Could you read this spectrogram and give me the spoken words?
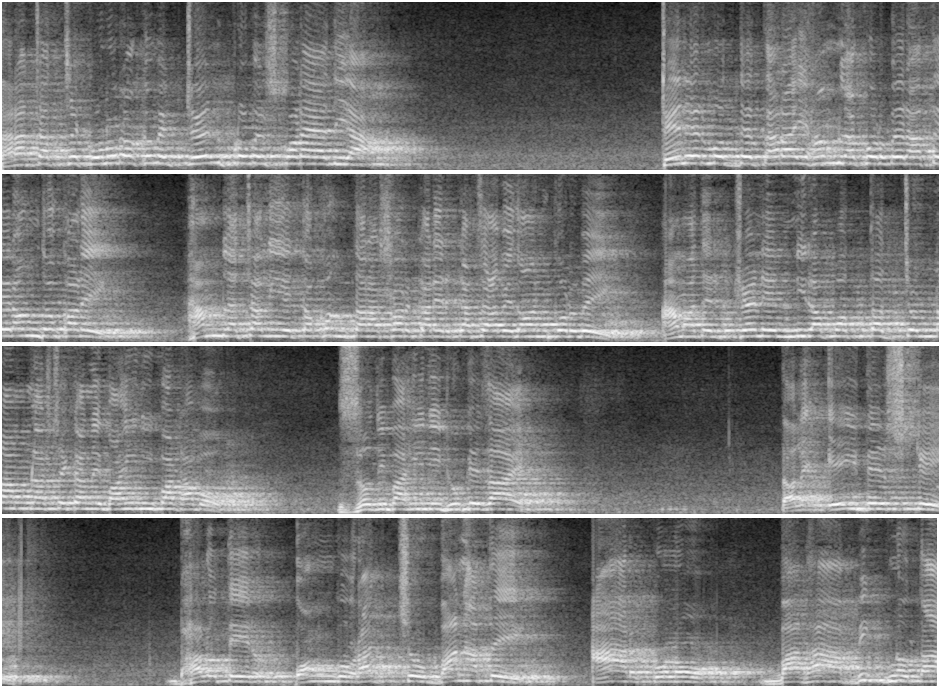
তারা চাচ্ছে কোন রকমের ট্রেন প্রবেশ করাইয়া দিয়া। ট্রেনের মধ্যে তারাই হামলা করবে রাতের অন্ধকারে। হামলা চালিয়ে তখন তারা সরকারের কাছে আবেদন করবে, আমাদের ট্রেনের নিরাপত্তার জন্য আমরা সেখানে বাহিনী পাঠাবো। যদি বাহিনী ঢুকে যায় তাহলে এই দেশকে ভারতের অঙ্গরাজ্য বানাতে আর কোনো বাধা, বিঘ্নতা,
